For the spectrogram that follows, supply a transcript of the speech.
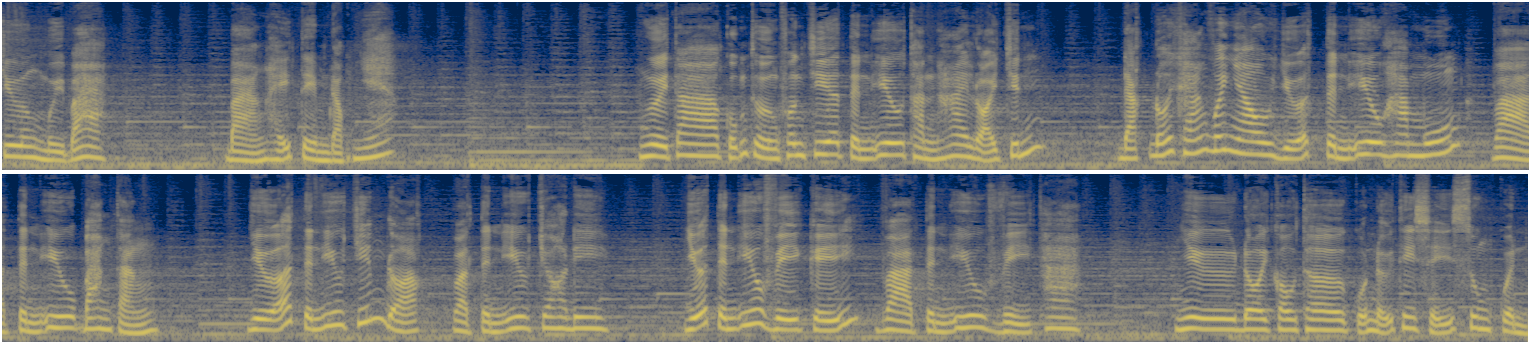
chương 13. Bạn hãy tìm đọc nhé. Người ta cũng thường phân chia tình yêu thành hai loại chính, đặt đối kháng với nhau giữa tình yêu ham muốn và tình yêu ban tặng, giữa tình yêu chiếm đoạt và tình yêu cho đi, giữa tình yêu vị kỷ và tình yêu vị tha, như đôi câu thơ của nữ thi sĩ Xuân Quỳnh.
